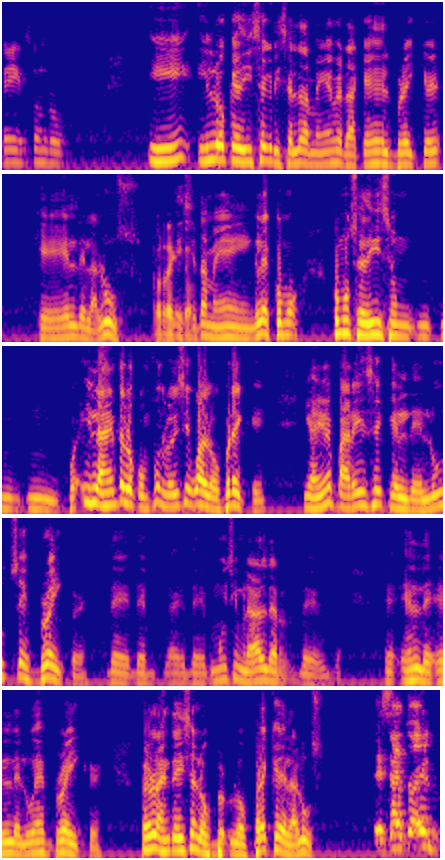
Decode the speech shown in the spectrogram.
Sí, sunroof. Y, y lo que dice Griselda también es verdad que es el breaker, que es el de la luz. Correcto. Ese también en inglés, ¿cómo, cómo se dice? Un, un- un- un- pues, y la gente lo confunde, lo dice igual, los breakers. Y a mí me parece que el de luz es breaker, de, de- de- de- muy similar al de, de- de- el, de, el de luz es breaker. Pero la gente dice los, los breakers de la luz. Exacto, el,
